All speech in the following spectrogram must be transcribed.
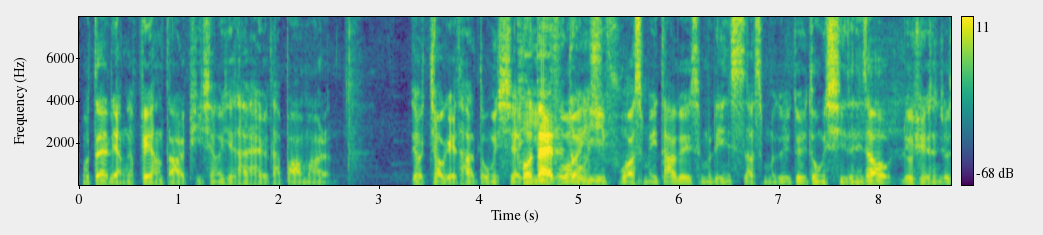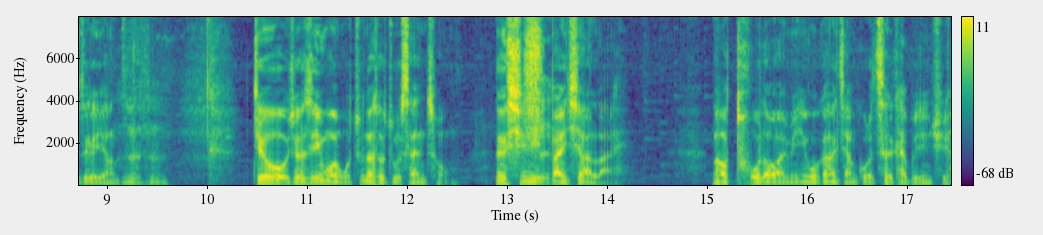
我带了两个非常大的皮箱，而且他还有他爸妈要交给他的东西啊，托带的衣服啊、东西衣服啊，什么一大堆什么零食啊，什么一堆东西的，你知道留学生就这个样子。嗯哼，结果我就是因为我住那时候住三重，那个行李搬下来，然后拖到外面，因为我刚才讲过了，车开不进去，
